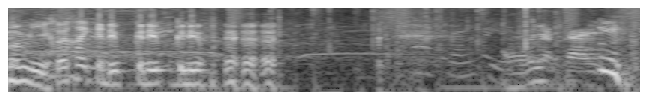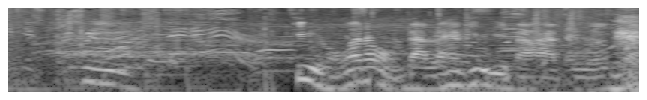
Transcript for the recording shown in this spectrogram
บะหมี่ค่อยๆกระดึบกระดึบกระดึบโอ้ยอย่างไกลฟรีพี่ผมว่าถ้าผมดันแล้วให้พี่รีบาวอาจจะเวิร์กกว่า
